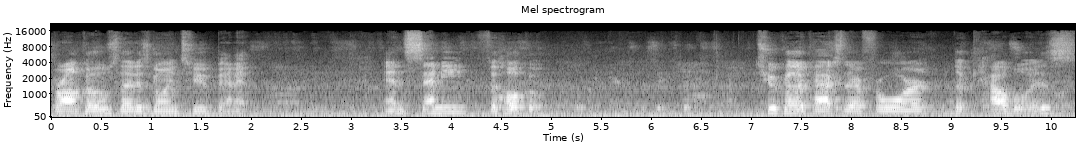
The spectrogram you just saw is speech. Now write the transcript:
Broncos, that is going to Bennett and Simi Fehoko. Two color patch there for the Cowboys.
